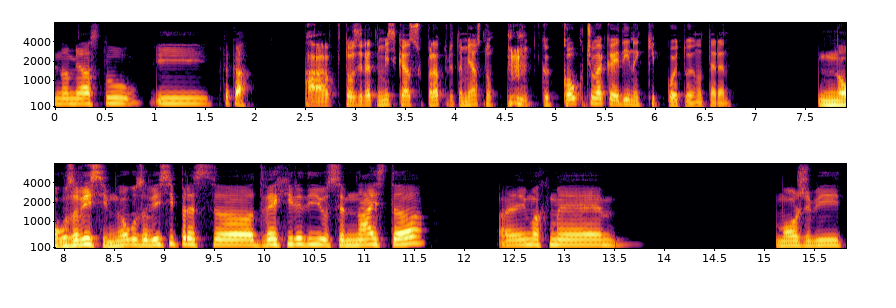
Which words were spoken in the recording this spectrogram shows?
на място и така. А в този ред ми се казва с операторите място, как- колко човека е един екип, който е на терен? Много зависи, много зависи. През а, 2018 а, имахме може би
